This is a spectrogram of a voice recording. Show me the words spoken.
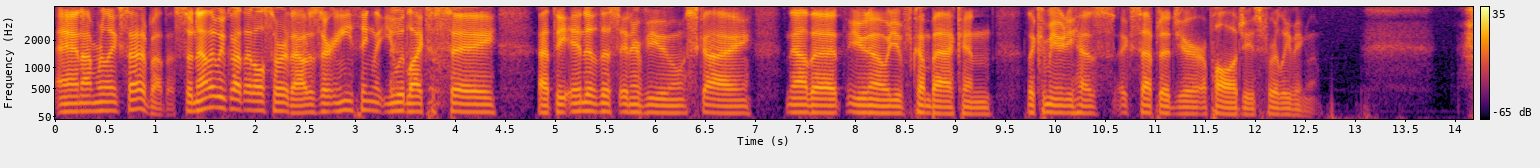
and I'm really excited about this. So now that we've got that all sorted out, is there anything that you would like to say at the end of this interview, Sky? Now that you know you've come back and the community has accepted your apologies for leaving them.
